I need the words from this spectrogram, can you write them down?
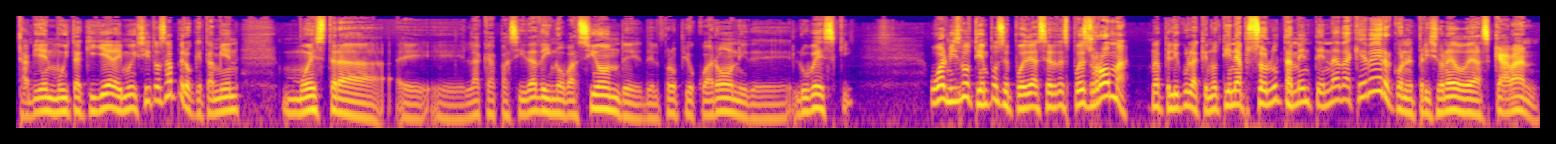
también muy taquillera y muy exitosa, pero que también muestra eh, eh, la capacidad de innovación del propio Cuarón y de Lubeski. O al mismo tiempo se puede hacer después Roma, una película que no tiene absolutamente nada que ver con el prisionero de Azkaban.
